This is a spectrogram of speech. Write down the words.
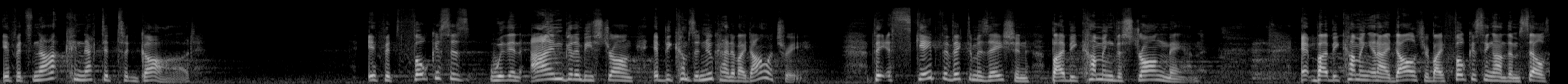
If it's not connected to God, if it focuses within, I'm going to be strong, it becomes a new kind of idolatry. They escape the victimization by becoming the strong man, by becoming an idolater, by focusing on themselves.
